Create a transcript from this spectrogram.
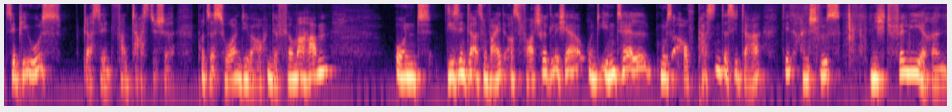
CPUs. Das sind fantastische Prozessoren, die wir auch in der Firma haben. Und die sind da also weitaus fortschrittlicher und Intel muss aufpassen, dass sie da den Anschluss nicht verlieren.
